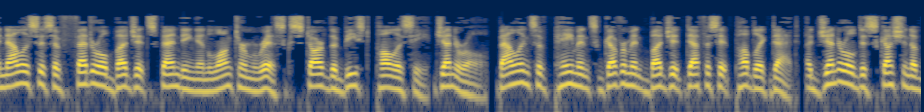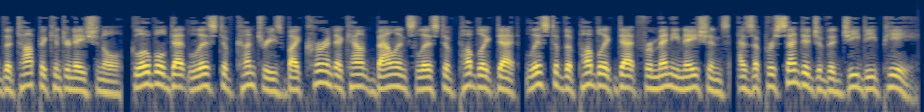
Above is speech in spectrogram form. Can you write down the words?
Analysis of Federal Budget Spending and Long-Term Risks Starve the Beast Policy General, Balance of Payments Government Budget Deficit Public Debt, a general discussion of the topic International, Global Debt List of countries by current account balance List of public debt, List of the public debt for many nations, as a percentage of the GDP.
